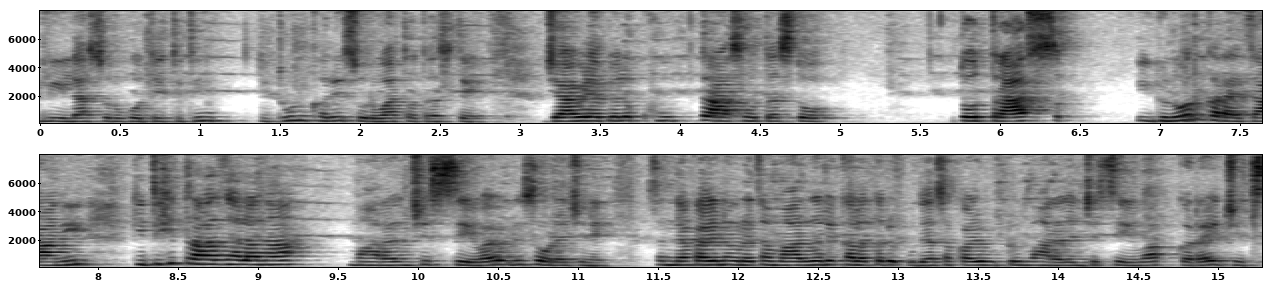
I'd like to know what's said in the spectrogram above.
लीला सुरू होते. तिथून तिथून खरी सुरुवात होत असते. ज्यावेळी आपल्याला खूप त्रास होत असतो तो त्रास इग्नोर करायचा. आणि कितीही त्रास झाला ना महाराजांची सेवा एवढी सोडायची नाही. संध्याकाळी नवऱ्याचा मार जरी खाला तरी उद्या सकाळी उठून महाराजांची सेवा करायचीच.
